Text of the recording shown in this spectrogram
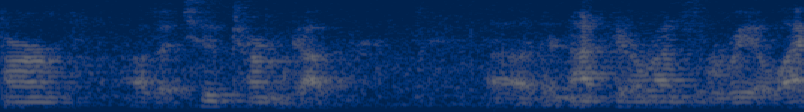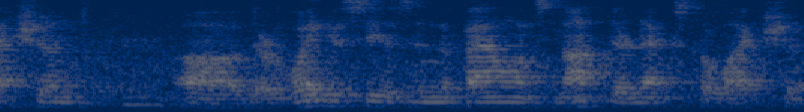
term of a two-term governor. Uh, They're not going to run for reelection. Uh, Their legacy is in the balance, not their next election.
